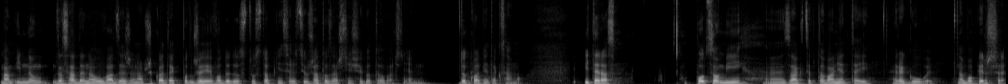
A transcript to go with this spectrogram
mam inną zasadę na uwadze, że na przykład jak podgrzeję wodę do 100 stopni Celsjusza, to zacznie się gotować, nie? Dokładnie tak samo. I teraz, po co mi e, zaakceptowanie tej reguły? No po pierwsze,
